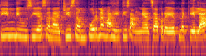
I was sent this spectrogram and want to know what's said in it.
तीन दिवसीय सणाची संपूर्ण माहिती सांगण्याचा प्रयत्न केला.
